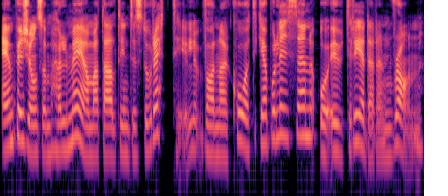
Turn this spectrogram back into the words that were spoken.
En person som höll med om att allt inte stod rätt till var narkotikapolisen och utredaren Ron.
